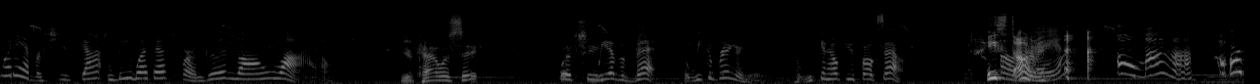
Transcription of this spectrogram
whatever she's got and be with us for a good long while. Your cow is sick? What's she? We have a vet. We could bring her here. We can help you folks out. He's Oh, starving. that? oh my! Our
